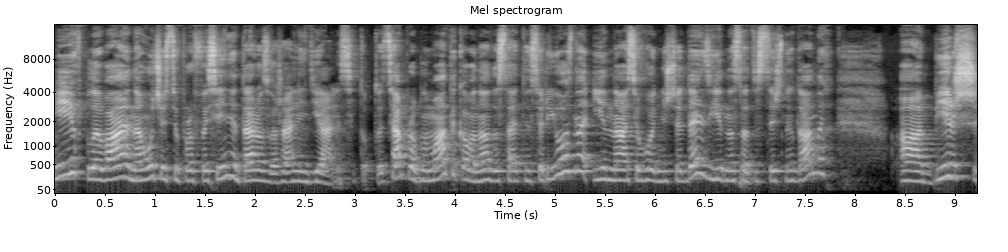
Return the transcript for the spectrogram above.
і впливає на участь у професійній та розважальній діяльності. Тобто ця проблематика вона достатньо серйозна, і на сьогоднішній день, згідно статистичних даних, більш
